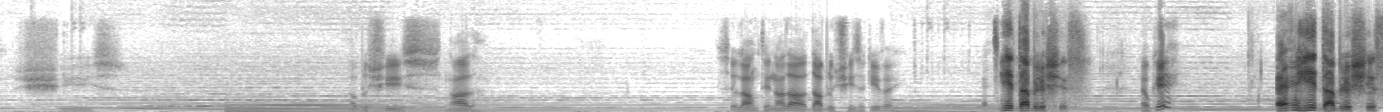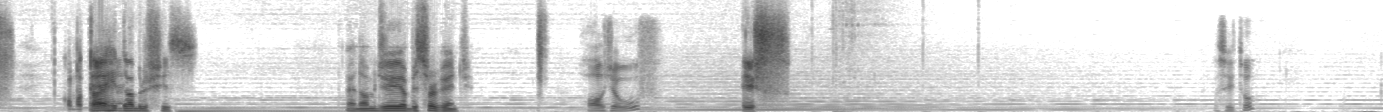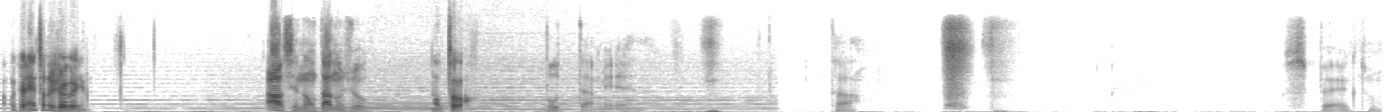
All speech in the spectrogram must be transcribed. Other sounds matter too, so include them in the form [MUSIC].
WX, nada. Sei lá, não tem nada WX aqui, velho. RWX. É o quê? RWX. Como tá? aí. RWX. É nome de absorvente. Roger Wolf? Isso. Aceitou? Calma que eu tô no jogo aí. Ah, você não tá no jogo. Não tô. Puta merda. Tá. Spectrum.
